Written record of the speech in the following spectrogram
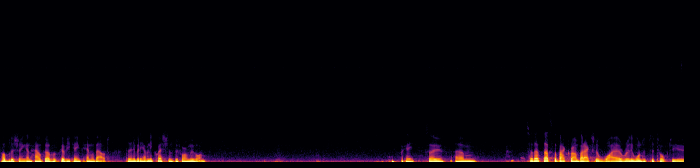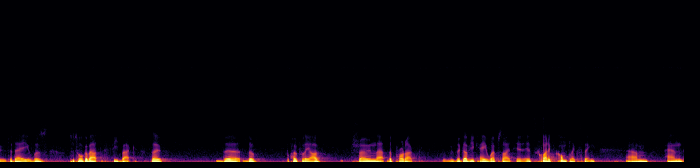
publishing and how Gov GovUK came about. Does anybody have any questions before I move on? Okay, so um, so that that's the background. But actually, why I really wanted to talk to you today was to talk about feedback. So the the hopefully I've shown that the product the GovUK website, it, it's quite a complex thing. Um, and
